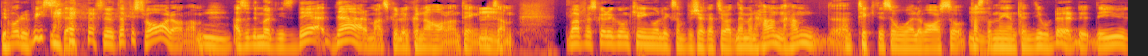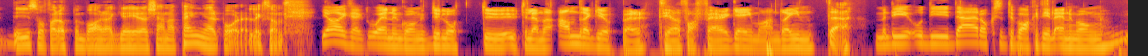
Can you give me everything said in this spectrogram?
det var du visst det. Sluta försvara honom. Mm. Alltså, det är möjligtvis det, där man skulle kunna ha någonting. Liksom. Varför ska du gå omkring och liksom försöka tro att nej, men han, han, han tyckte så eller var så, fast han egentligen inte gjorde det. Det- Det är, ju, det är ju i så fall uppenbara grejer att tjäna pengar på det. Liksom. Ja, exakt. Och än en gång, du, låter, du utelämnar andra grupper till att vara fair game och andra inte. Men det, och det är ju där också tillbaka till, en gång,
